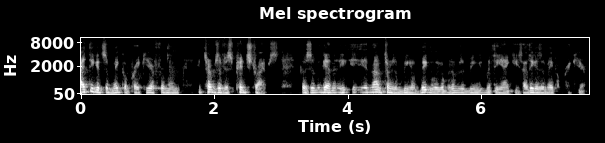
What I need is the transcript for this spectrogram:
I think it's a make or break year for him in terms of his pinstripes. Because again, not in terms of being a big leaguer, but in terms of being with the Yankees, I think it's a make or break year.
